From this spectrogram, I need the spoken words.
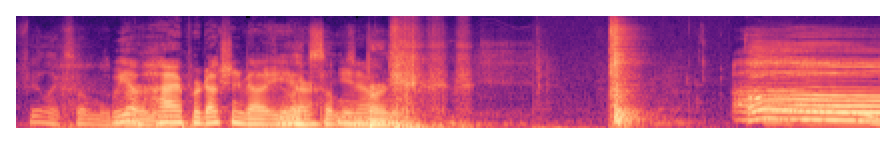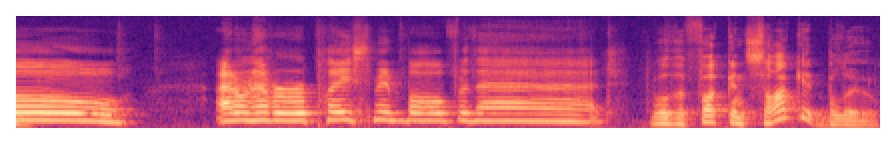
I feel like something's We have high production I value feel here. like something's you know? burning. Oh, I don't have a replacement bulb for that. Well, the fucking socket blew.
